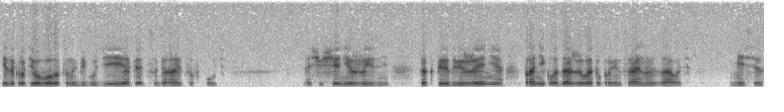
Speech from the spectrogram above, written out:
и закрутил волосы на бегуди и опять собирается в путь. Ощущение жизни, как передвижение, проникло даже в эту провинциальную заводь. Миссис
